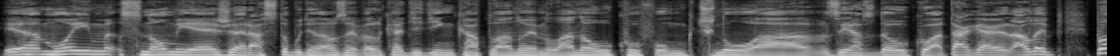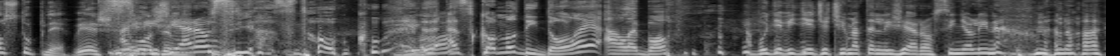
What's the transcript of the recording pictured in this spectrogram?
Ja, môjim snom je, že raz to bude naozaj veľká dedinka, plánujem lanovku funkčnú a zjazdovku a tak, ale postupne, vieš. Aj nemôžem- lyžiarov? Z jazdovku. No. A z komody dole, alebo... A bude vidieť, že či má ten lyžiar rosiňoli na, na nohách.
